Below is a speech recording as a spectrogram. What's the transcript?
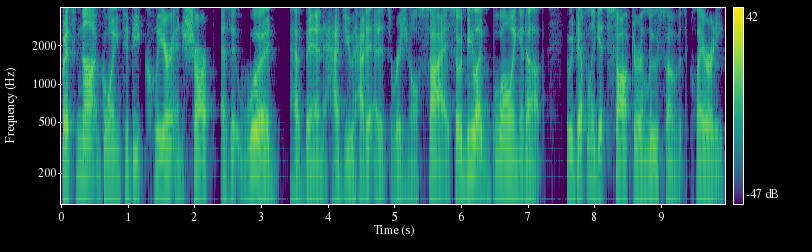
but it's not going to be clear and sharp as it would have been had you had it at its original size. So it'd be like blowing it up. It would definitely get softer and lose some of its clarity.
